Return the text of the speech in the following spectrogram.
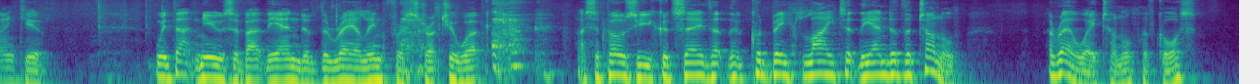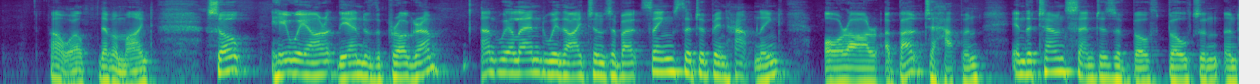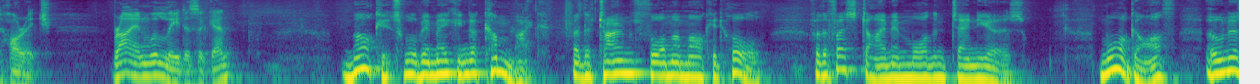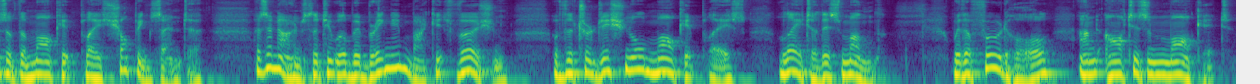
Thank you. With that news about the end of the rail infrastructure work, I suppose you could say that there could be light at the end of the tunnel. A railway tunnel, of course. Oh well, never mind. So, here we are at the end of the programme, and we'll end with items about things that have been happening or are about to happen in the town centres of both Bolton and Horwich. Brian will lead us again. Markets will be making a comeback at the town's former market hall for the first time in more than 10 years. Moorgarth, owners of the Marketplace Shopping Centre, has announced that it will be bringing back its version of the traditional marketplace later this month, with a food hall and artisan market.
